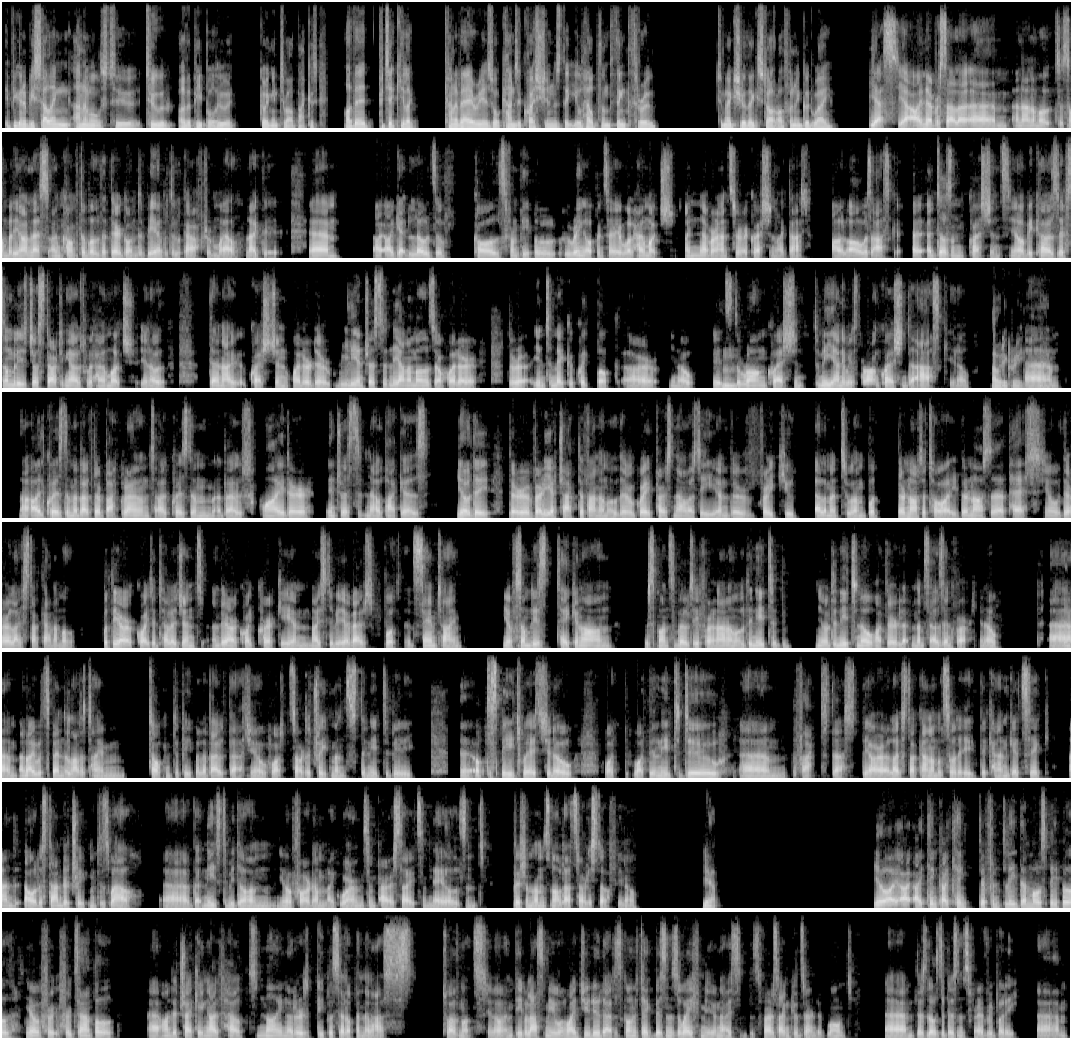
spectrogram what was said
If you're going to be selling animals to to other people who are going into alpacas, are there particular kind of areas or kinds of questions that you'll help them think through to make sure they start off in a good way? Yes, yeah. I never sell a, um, an animal to somebody unless I'm comfortable that they're going to be able to look after them well. Like, um, I, I, get loads of calls from people who ring up and say, "Well, how much?" I never answer a question like that. I'll always ask a, a dozen questions, you know, because if somebody's just starting out with how much, you know, then I question whether they're really interested in the animals or whether they're in to make a quick buck or, you know, it's mm. the wrong question to me anyway it's the wrong question to ask you know i would agree um, yeah. i'll quiz them about their background i'll quiz them about why they're interested in alpacas you know they they're a very attractive animal they're a great personality and they're a very cute element to them but they're not a toy they're not a pet you know they're a livestock animal but they are quite intelligent and they are quite quirky and nice to be about but at the same time you know if somebody's taken on responsibility for an animal they need to you know, they need to know what they're letting themselves in for, you know. Um, yeah. And I would spend a lot of time talking to people about that, you know, what sort of treatments they need to be uh, up to speed with, you know, what what they'll need to do, um, the fact that they are a livestock animal, so they, they can get sick, and all the standard treatment as well uh, that needs to be done, you know, for them, like worms and parasites and nails and vitamins and all that sort of stuff, you know. Yeah you know, I, I think I think differently than most people. You know, for for example, uh, on the trekking, I've helped nine other people set up in the last twelve months. You know, and people ask me, well, why do you do that? It's going to take business away from you. And I, as far as I'm concerned, it won't. Um, there's loads of business for everybody, um,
